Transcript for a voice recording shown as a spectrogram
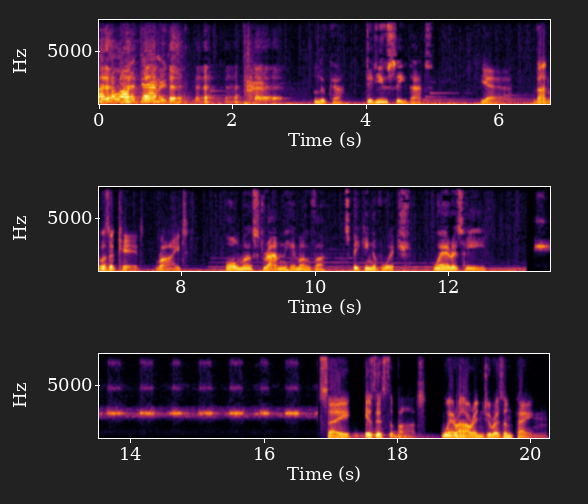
That's a lot of damage. Luca, did you see that? Yeah, that was a kid, right? Almost ran him over. Speaking of which, where is he? Say, is this the part where our injuries and pain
